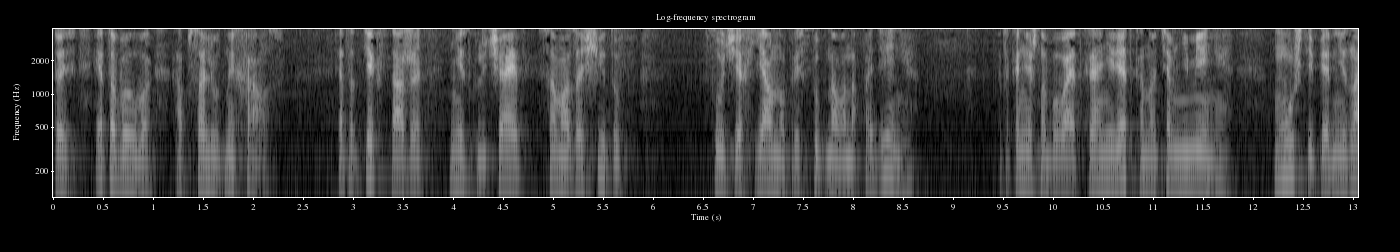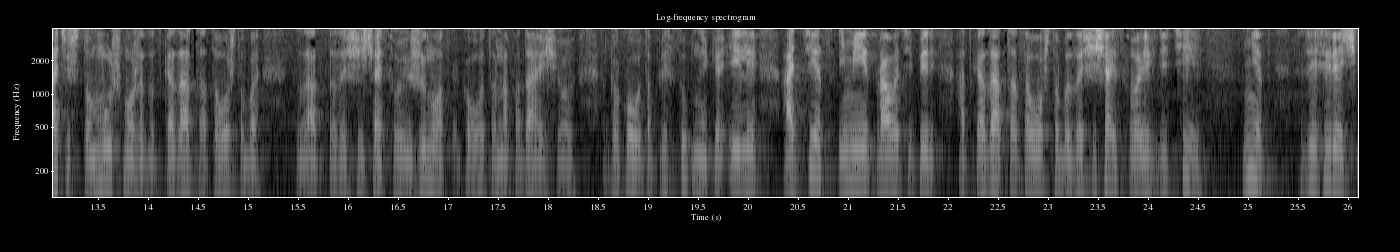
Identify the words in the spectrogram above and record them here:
То есть это был бы абсолютный хаос. Этот текст даже не исключает самозащиту в, случаях явно преступного нападения. Это, конечно, бывает крайне редко, но тем не менее – муж теперь не значит, что муж может отказаться от того, чтобы защищать свою жену от какого-то нападающего, от какого-то преступника. Или отец имеет право теперь отказаться от того, чтобы защищать своих детей. Нет, здесь речь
